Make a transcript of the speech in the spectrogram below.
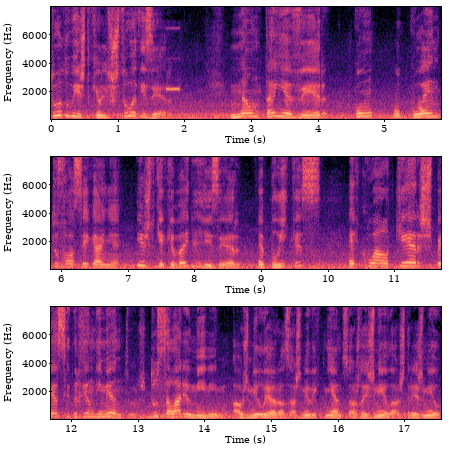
tudo isto que eu lhe estou a dizer não tem a ver com o quanto você ganha. Isto que acabei de lhe dizer aplica-se a qualquer espécie de rendimentos. Do salário mínimo aos 1000 euros, aos 1500, aos 2000, aos 3000,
